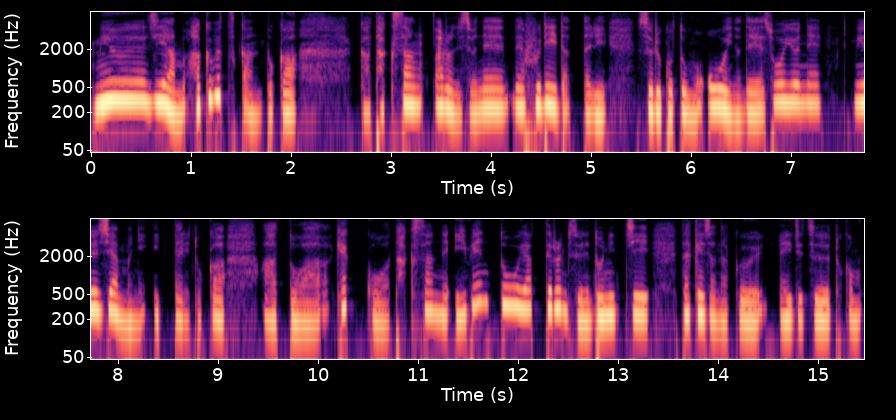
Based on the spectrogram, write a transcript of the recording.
ミュージアム博物館とかがたくさんあるんですよね。でフリーだったりすることも多いのでそういうねミュージアムに行ったりとかあとは結構たくさんねイベントをやってるんですよね。土日だけじゃなく平日とかも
